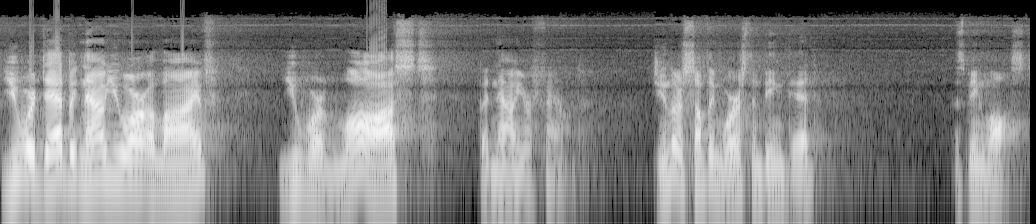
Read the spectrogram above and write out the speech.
You were dead, but now you are alive. You were lost, but now you're found. Do you know there's something worse than being dead? It's being lost.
